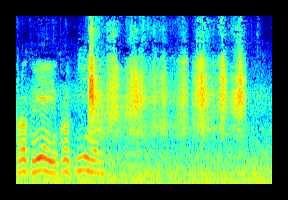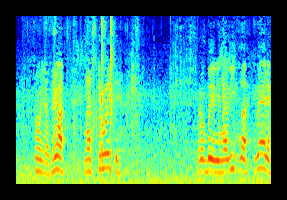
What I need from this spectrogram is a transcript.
Проклеїмо, пропінюємо. Що я зря настройки робив і на вікнах, дверях.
